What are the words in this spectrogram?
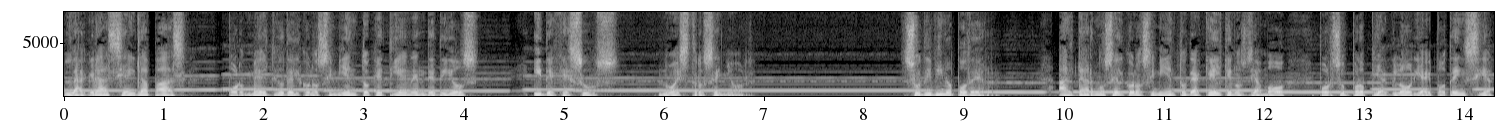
la gracia y la paz por medio del conocimiento que tienen de Dios y de Jesús, nuestro Señor. Su divino poder, al darnos el conocimiento de aquel que nos llamó por su propia gloria y potencia,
